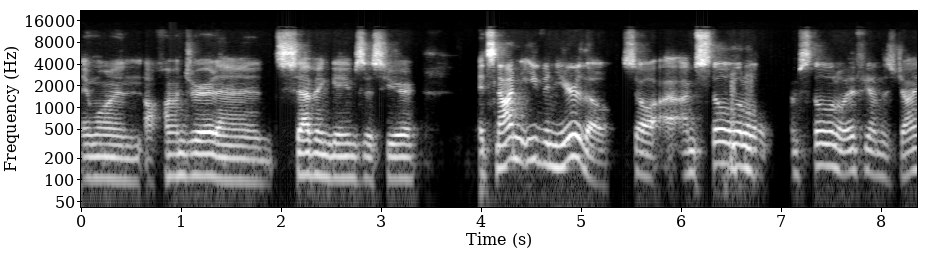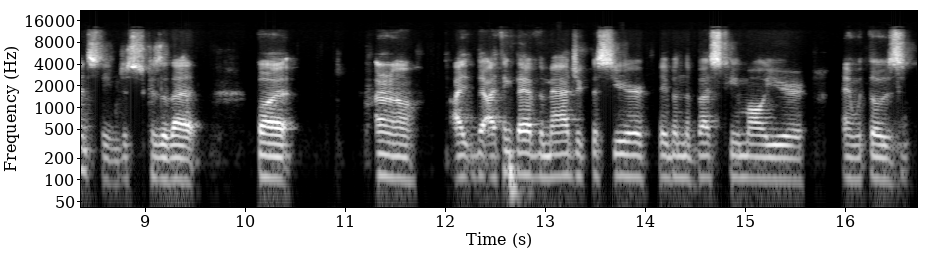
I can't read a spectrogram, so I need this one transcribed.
they won 107 games this year. It's not an even year though, so I, I'm still a little. I'm still a little iffy on this Giants team just because of that. But I don't know. I I think they have the magic this year. They've been the best team all year, and with those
